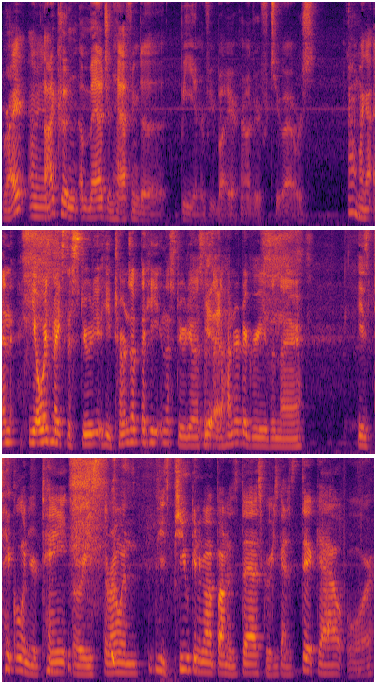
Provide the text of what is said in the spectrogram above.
Right? I mean, I couldn't imagine having to be interviewed by Eric Andre for two hours. Oh my god! And he always makes the studio. He turns up the heat in the studio, so it's Yeah. like hundred degrees in there. He's tickling your taint, or he's throwing, he's puking up on his desk, or he's got his dick out, or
